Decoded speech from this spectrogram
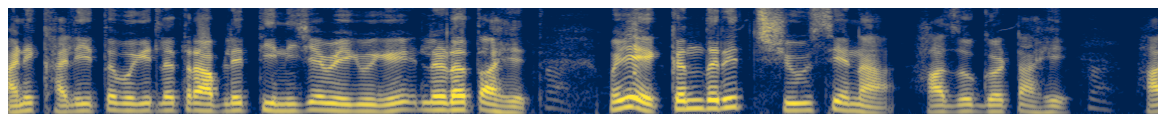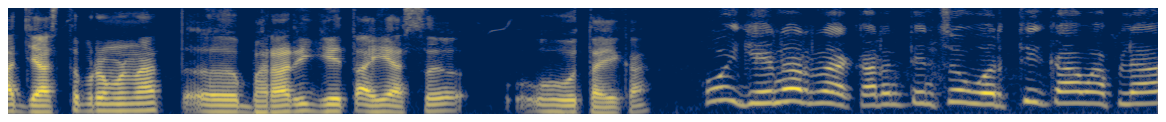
आणि खाली इथं बघितलं तर आपले तिन्हीचे वेगवेगळे लढत आहेत. म्हणजे एकंदरीत शिवसेना हा जो गट आहे हा. जास्त प्रमाणात भरारी घेत आहे असं होत आहे का? होय घेणार ना. कारण त्यांचं वरती काम आपल्या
